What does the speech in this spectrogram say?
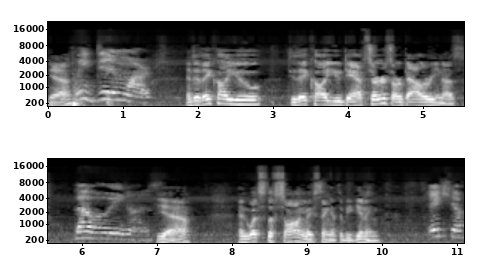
Yeah. We did march. And do they call you? Do they call you dancers or ballerinas? Ballerinas. Yeah. And what's the song they sing at the beginning? They sing,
